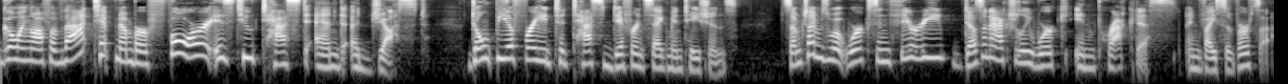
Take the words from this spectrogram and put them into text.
Going off of that, tip number four is to test and adjust. Don't be afraid to test different segmentations. Sometimes what works in theory doesn't actually work in practice, and vice versa.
